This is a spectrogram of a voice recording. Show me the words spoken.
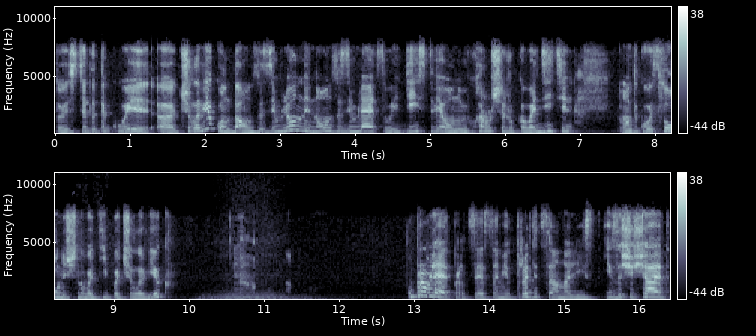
то есть это такой э, человек, он, да, он заземленный, но он заземляет свои действия, он хороший руководитель, он такой солнечного типа человек, управляет процессами, традиционалист и защищает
